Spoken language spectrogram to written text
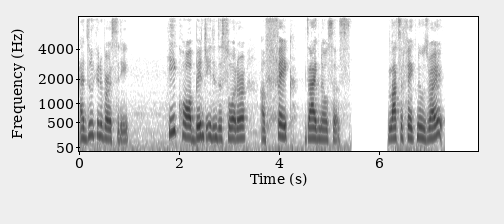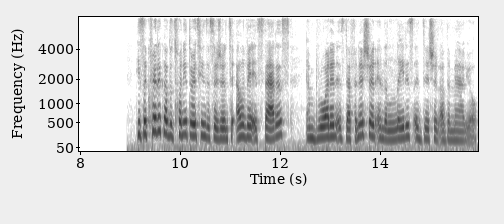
at Duke University. He called binge eating disorder a fake diagnosis. Lots of fake news, right? He's a critic of the 2013 decision to elevate its status and broaden its definition in the latest edition of the manual.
